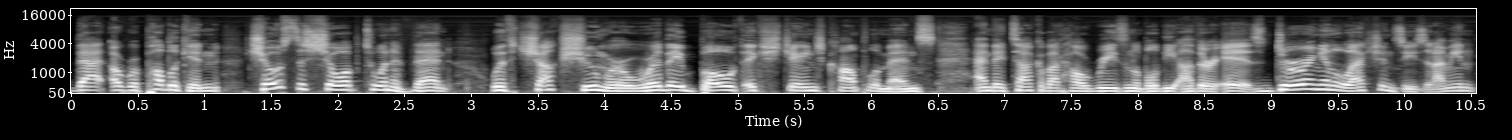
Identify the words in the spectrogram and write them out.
that a Republican chose to show up to an event with Chuck Schumer where they both exchange compliments and they talk about how reasonable the other is during an election season. I mean,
